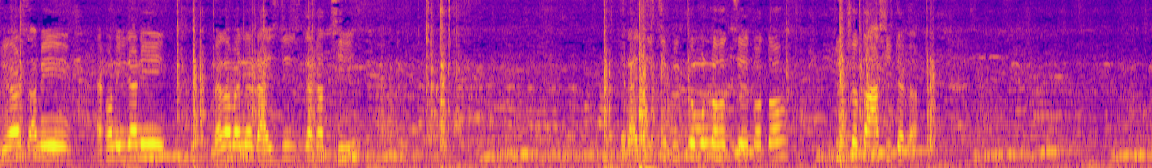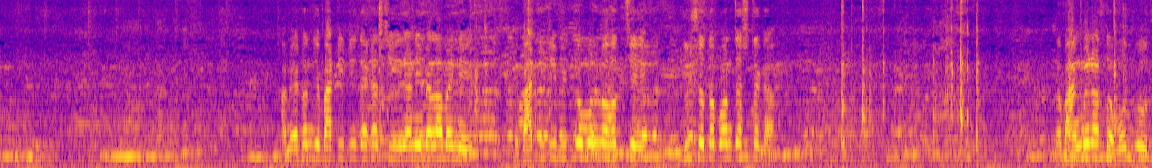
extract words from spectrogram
ভিউয়ার্স, আমি এখন ইরানি মেলামাইনের রাইস ডিশ দেখাচ্ছি। এই রাইস ডিশটির বিক্রয় মূল্য হচ্ছে কত? তিনশত আশি টাকা। আমি এখন যে বাটিটি দেখাচ্ছি ইরানি মেলামাইনের বাটিটি বিক্রয় মূল্য হচ্ছে দুশত পঞ্চাশ টাকা। তা ভাঙবে না তো? মজবুত।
